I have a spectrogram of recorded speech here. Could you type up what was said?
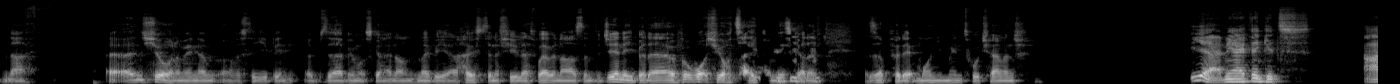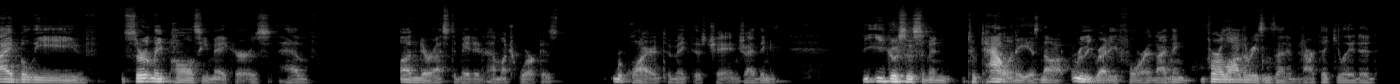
No, uh, and Sean, I mean, um, obviously you've been observing what's going on, maybe uh, hosting a few less webinars than Virginia, but, uh, but what's your take on this kind of, as I put it, monumental challenge? Yeah, I mean, I think it's, I believe certainly policymakers have underestimated how much work is required to make this change. I think the ecosystem in totality is not really ready for it. And I think for a lot of the reasons that have been articulated,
